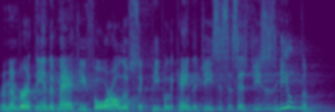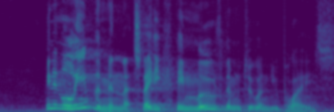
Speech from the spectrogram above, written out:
Remember at the end of Matthew 4, all those sick people that came to Jesus, it says Jesus healed them. He didn't leave them in that state, He, he moved them to a new place.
